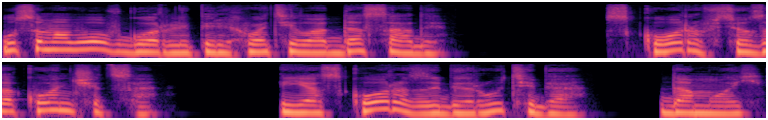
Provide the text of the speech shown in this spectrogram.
У самого в горле перехватило от досады. «Скоро все закончится, и я скоро заберу тебя домой».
